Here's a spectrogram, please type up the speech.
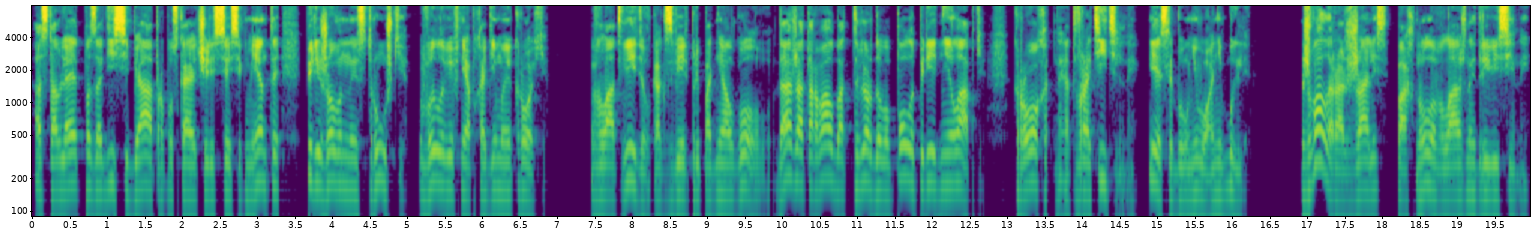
оставляет позади себя, пропуская через все сегменты пережеванные стружки, выловив необходимые крохи. Влад видел, как зверь приподнял голову, даже оторвал бы от твердого пола передние лапки, крохотные, отвратительные, если бы у него они были. Жвалы разжались, пахнуло влажной древесиной.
